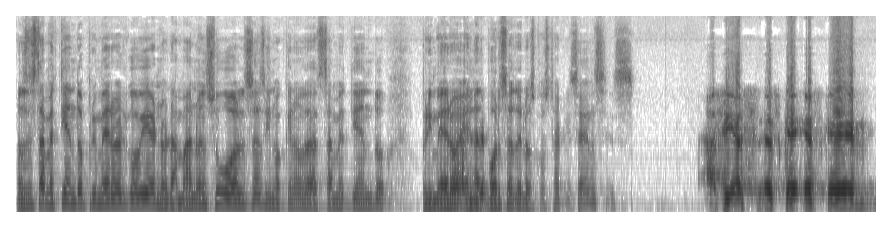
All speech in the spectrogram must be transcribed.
no se está metiendo primero el gobierno la mano en su bolsa, sino que nos la está metiendo primero en las bolsas de los costarricenses. Así es, es que, es que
